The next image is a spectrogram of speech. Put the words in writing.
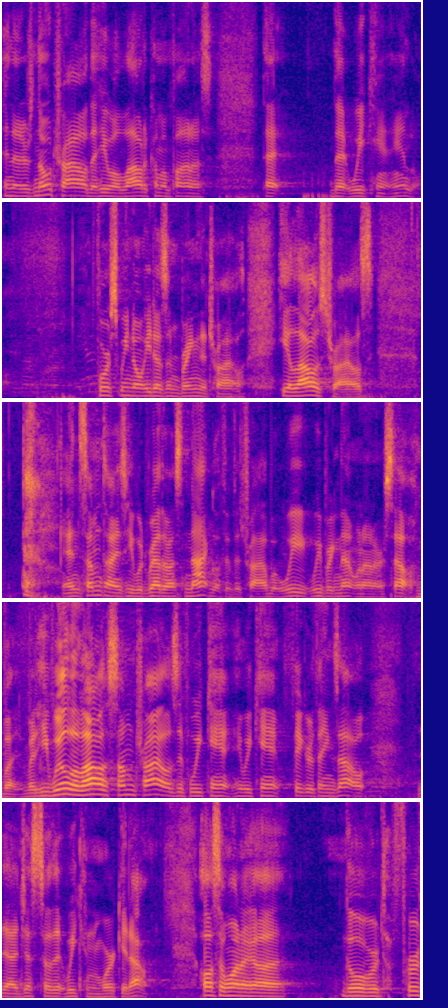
and there's no trial that he will allow to come upon us that that we can't handle. Of course we know he doesn't bring the trial. He allows trials and sometimes he would rather us not go through the trial, but we, we bring that one on ourselves. But, but he will allow some trials if we can't, if we can't figure things out, yeah, just so that we can work it out. I also want to uh, go over to 1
